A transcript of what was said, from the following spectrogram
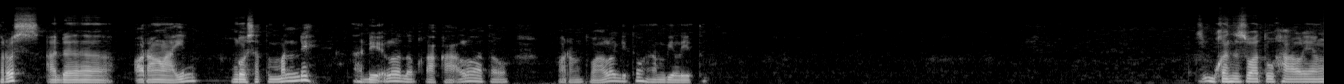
Terus ada orang lain nggak usah temen deh. Adik lo atau kakak lo atau orang tua lo gitu ngambil itu. Bukan sesuatu hal yang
